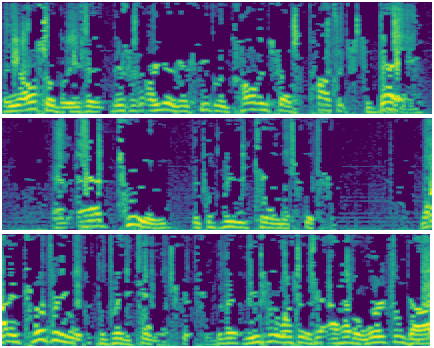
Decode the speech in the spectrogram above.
But he also believes that this is arguing against people who call themselves prophets today and add to the completed canon of Scripture. Not interpreting the completed canon of Scripture. But these are the ones that say, I have a word from God.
